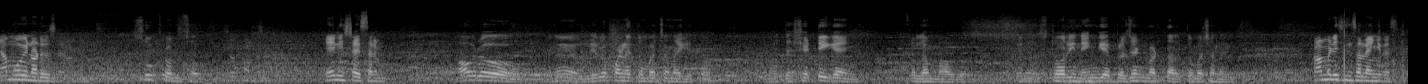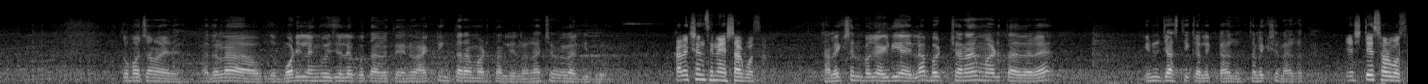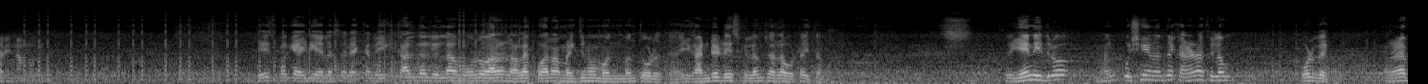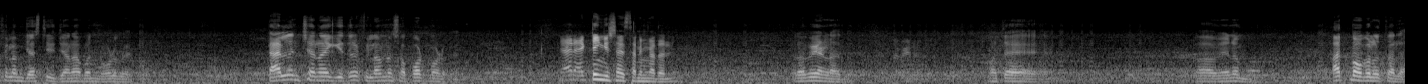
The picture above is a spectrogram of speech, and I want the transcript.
ಯಾವ ಮೂವಿ ನೋಡಿದ್ರಿ sir? Soup from south ಏನು ಇಷ್ಟ ಆಯ್ತು ಸರ್ ನಿಮ್ಗೆ? ಅವರು ನಿರೂಪಣೆ ತುಂಬ ಚೆನ್ನಾಗಿತ್ತು. ಮತ್ತು ಶೆಟ್ಟಿ ಗ್ಯಾಂಗ್ ಫಿಲಮ್ ಅವರು. ಏನು ಸ್ಟೋರಿನ ಹೆಂಗೆ ಪ್ರೆಸೆಂಟ್ ಮಾಡ್ತಾರೆ ತುಂಬ ಚೆನ್ನಾಗಿತ್ತು. ಕಾಮಿಡಿ ಸೀನ್ಸ್ ಎಲ್ಲ ಹೆಂಗಿದೆ ಸರ್? ತುಂಬ ಚೆನ್ನಾಗಿದೆ. ಅದೆಲ್ಲ ಅವ್ರದ್ದು ಬಾಡಿ ಲ್ಯಾಂಗ್ವೇಜಲ್ಲೇ ಗೊತ್ತಾಗುತ್ತೆ. ಏನು ಆ್ಯಕ್ಟಿಂಗ್ ಥರ ಮಾಡ್ತಾ ಇರಲಿಲ್ಲ ನ್ಯಾಚುರಲ್ ಆಗಿದ್ದರು ಕಲೆಕ್ಷನ್ಸ್ ಇನ್ನೂ ಎಷ್ಟಾಗ್ಬೋದು ಸರ್? ಕಲೆಕ್ಷನ್ ಬಗ್ಗೆ ಐಡಿಯಾ ಇಲ್ಲ ಬಟ್ ಚೆನ್ನಾಗಿ ಮಾಡ್ತಾ ಇದ್ದಾರೆ. ಇನ್ನೂ ಜಾಸ್ತಿ ಕಲೆಕ್ಟ್ ಆಗ ಕಲೆಕ್ಷನ್ ಆಗುತ್ತೆ. ಎಷ್ಟೇ ಡೇಸ್ ಹೊಡ್ಬೋದು ಸರ್ ಮೂವಿ ಡೇಸ್ ಬಗ್ಗೆ ಐಡಿಯಾ ಇಲ್ಲ ಸರ್ ಯಾಕಂದರೆ ಈ ಕಾಲದಲ್ಲೆಲ್ಲ ಮೂರು ವಾರ ನಾಲ್ಕು ವಾರ ಮ್ಯಾಕ್ಸಿಮಮ್ ಒಂದು ಮಂತ್ ಓಡುತ್ತೆ. ಈಗ ಹಂಡ್ರೆಡ್ ಡೇಸ್ ಫಿಲಮ್ಸ್ ಎಲ್ಲ ಹೊಟ್ಟೋಯ್ತಲ್ಲ ಸೊ ಏನಿದ್ರು ನಂಗೆ ಖುಷಿ ಏನಂದರೆ ಕನ್ನಡ ಫಿಲಮ್ ಓಡಬೇಕು. ಕನ್ನಡ ಫಿಲಮ್ ಜಾಸ್ತಿ ಜನ ಬಂದು ನೋಡಬೇಕು. ಟ್ಯಾಲೆಂಟ್ ಚೆನ್ನಾಗಿದ್ದರೆ ಫಿಲಮ್ನ ಸಪೋರ್ಟ್ ಮಾಡಬೇಕು. ಯಾರು ಆ್ಯಕ್ಟಿಂಗ್ ಇಷ್ಟ ಆಯ್ತು ಸರ್ ನಿಮ್ಗೆ ಅದರಲ್ಲಿ? ರವಿ ಅಣ್ಣದು ಮತ್ತು ಏನು ಆತ್ಮ ಬರುತ್ತಲ್ಲ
